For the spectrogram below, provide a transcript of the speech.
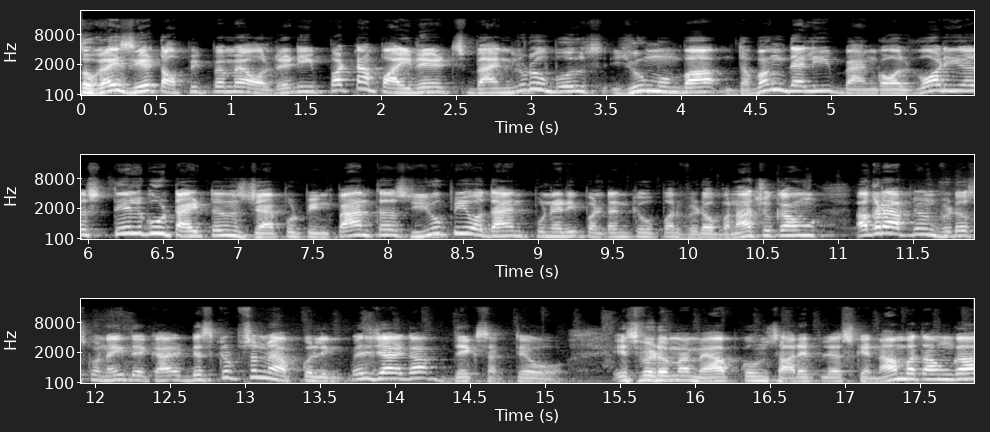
तो गाइज़ ये टॉपिक पे मैं already Patna Pirates Bengaluru Bulls U Mumba Dabang Delhi Bengal Warriors Telugu Titans Jaipur Pink Panthers UP उदयन पुनेरी पल्टन के ऊपर वीडियो बना चुका हूँ। अगर आपने उन वीडियोस को नहीं देखा है डिस्क्रिप्शन में आपको लिंक मिल जाएगा, देख सकते हो। इस वीडियो में मैं आपको उन सारे प्लेयर्स के नाम बताऊँगा,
